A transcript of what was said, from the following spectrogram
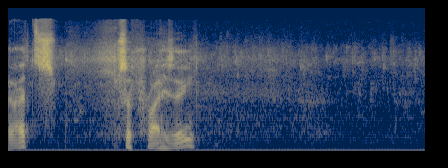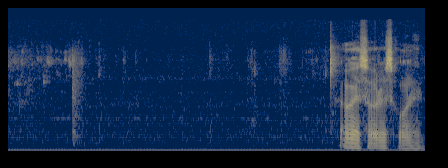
Okay, that's surprising. Okay, so it is going in.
